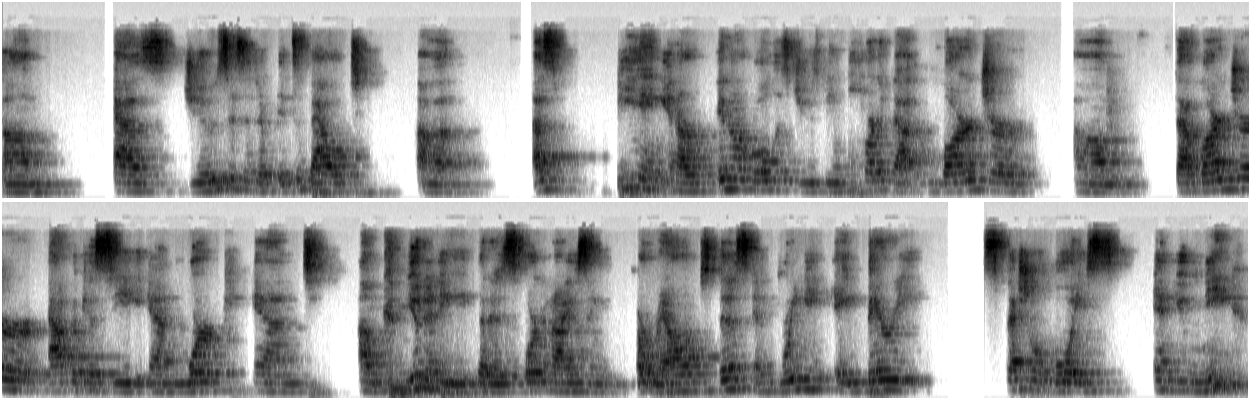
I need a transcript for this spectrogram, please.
um, as Jews, is it, it's about, uh, us being in our, in our role as Jews, being part of that larger, um, that larger advocacy and work and, um, community that is organizing around this and bringing a very special voice and unique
